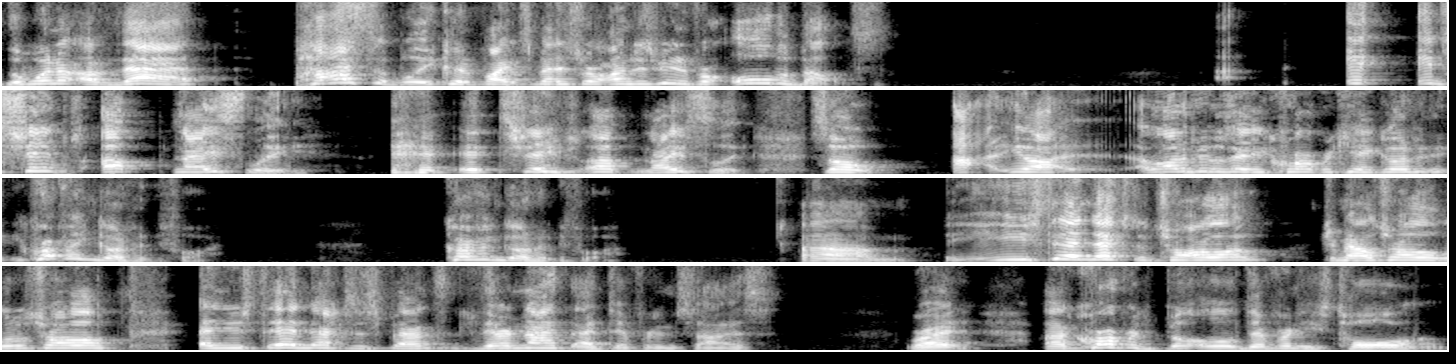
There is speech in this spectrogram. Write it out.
The winner of that possibly could fight Spencer undisputed for all the belts. It it shapes up nicely. it shapes up nicely. So I, you know, a lot of people say Crawford can't go. To, Crawford can go to 54. Crawford can go to 54. Um, you stand next to Charlo, Jermell Charlo, Little Charlo, and you stand next to Spence. They're not that different in size, right? Uh, Crawford's built a little different. He's tall,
